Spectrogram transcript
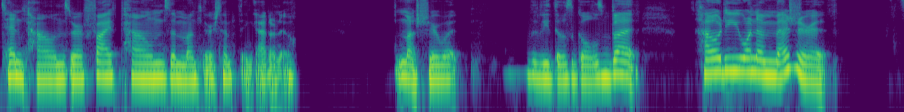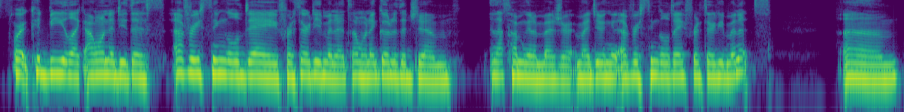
10 pounds or five pounds a month or something. I don't know. I'm not sure what would be those goals, but how do you want to measure it? Or it could be like, I want to do this every single day for 30 minutes. I want to go to the gym and that's how I'm going to measure it. Am I doing it every single day for 30 minutes? Um,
